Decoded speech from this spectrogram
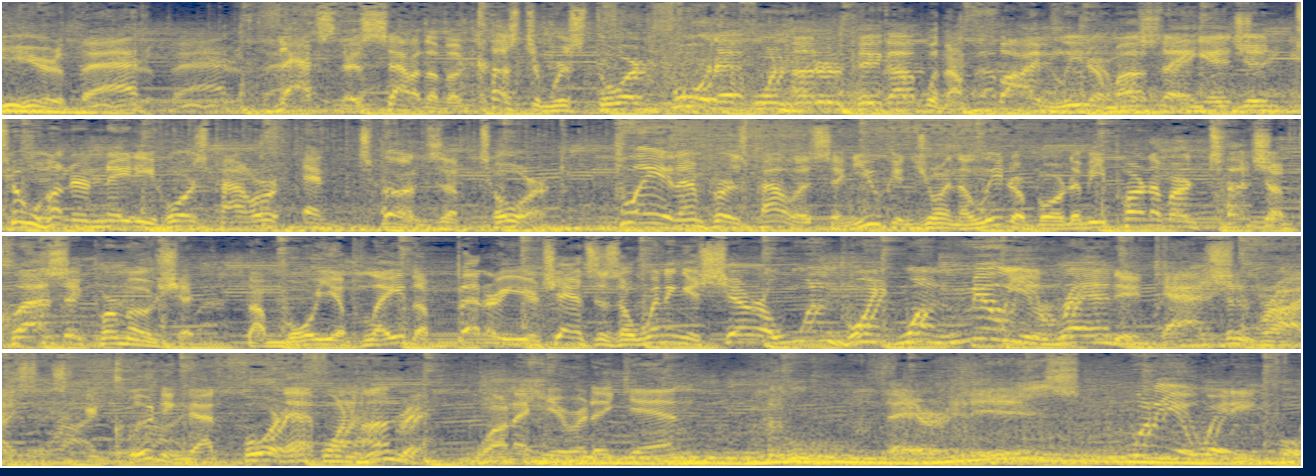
hear that? That's the sound of a custom restored Ford F100 pickup with a 5 liter Mustang engine, 280 horsepower, and tons of torque. Play at Emperor's Palace and you can join the leaderboard to be part of our Touch of Classic promotion. The more you play, the better your chances of winning a share of 1.1 million Rand in cash and prizes, including that Ford F100. Want to hear it again? There it is. What are you waiting for?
